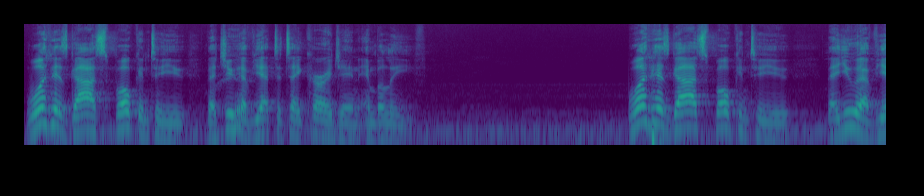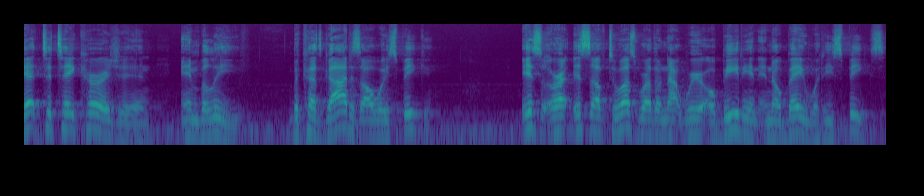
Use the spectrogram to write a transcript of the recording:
What has God spoken to you that you have yet to take courage in and believe? What has God spoken to you that you have yet to take courage in and believe? Because God is always speaking. It's, it's up to us whether or not we're obedient and obey what He speaks.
